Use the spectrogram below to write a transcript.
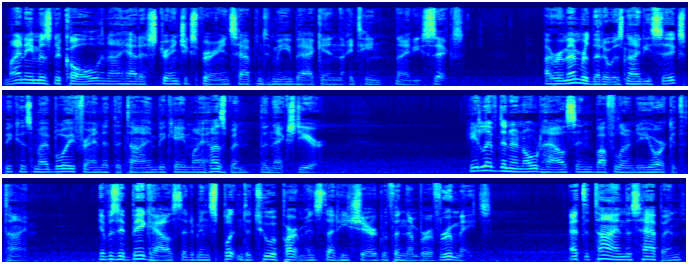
my name is Nicole, and I had a strange experience happen to me back in 1996. I remember that it was 96 because my boyfriend at the time became my husband the next year. He lived in an old house in Buffalo, New York at the time. It was a big house that had been split into two apartments that he shared with a number of roommates. At the time this happened,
